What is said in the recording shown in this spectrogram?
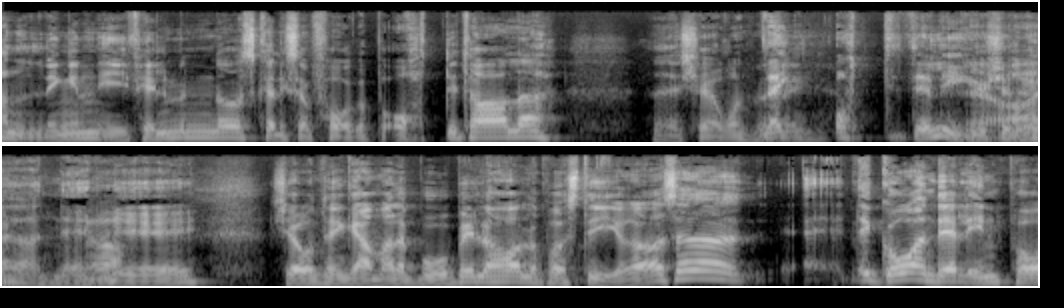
handlingen i filmen da skal liksom foregå på 80-tallet. Eh, Kjøre rundt med Nei, 80, det liker jo ikke Ja, du. ja, nei, nei. Kjøre rundt i en gammel bobil og holde på å styre. Altså, det går en del inn på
